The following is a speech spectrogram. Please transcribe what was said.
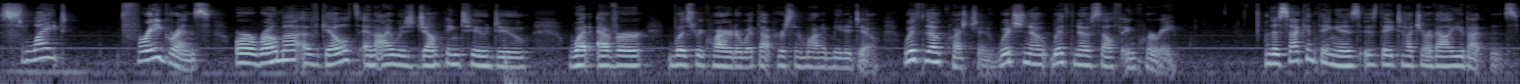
slight fragrance or aroma of guilt and I was jumping to do whatever was required or what that person wanted me to do with no question, which no with no self-inquiry. The second thing is is they touch our value buttons.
